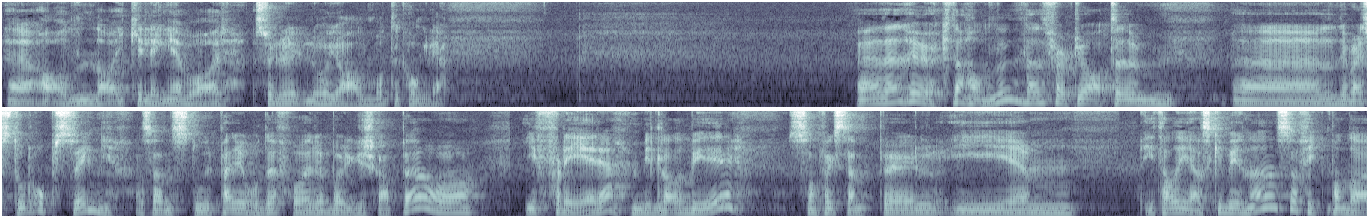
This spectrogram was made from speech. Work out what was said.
eh, adelen da ikke lenger var så lojal mot det kongelige. Eh, Den økende handelen den førte jo at det ble et stort oppsving, altså en stor periode for borgerskapet. Og i flere middelalderbyer, som f.eks. i eh, italienske byene, så fikk man da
